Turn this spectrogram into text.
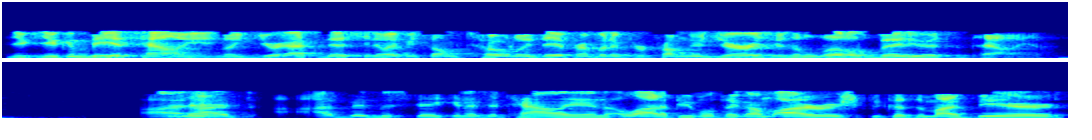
You you can be Italian. Like your ethnicity might be something totally different, but if you're from New Jersey, there's a little bit of it's Italian. I, I've I've been mistaken as Italian. A lot of people think I'm Irish because of my beard.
